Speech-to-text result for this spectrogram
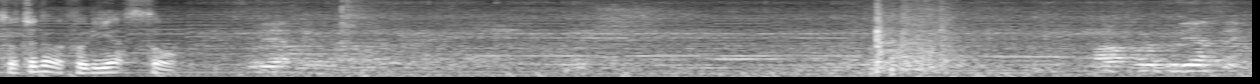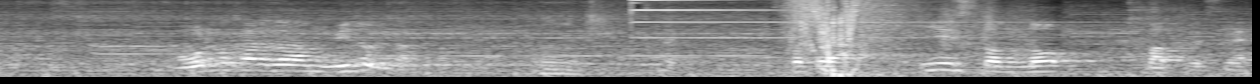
そっちの方が振りやすそう。振りやすいあこれ振りやすい。俺の体はもう緑になってます。こちらイーストンのバットですね。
